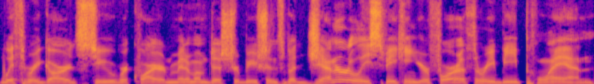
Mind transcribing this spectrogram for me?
with regards to required minimum distributions. But generally speaking, your 403B plan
